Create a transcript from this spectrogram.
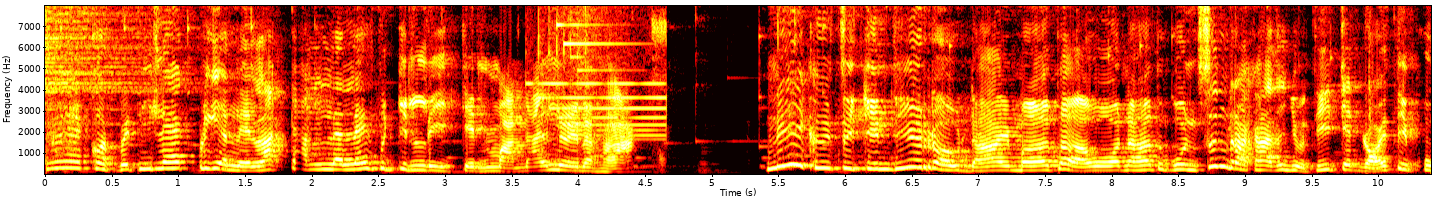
แค่กดไปที่แรกเปลี่ยนเลยละกันและแลกสกินลีเจนมาได้เลยนะฮะ นี่คือสกินที่เราได้มาถาวรนะฮะทุกคน ซึ่งราคาจะอยู่ที่ 710 คู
